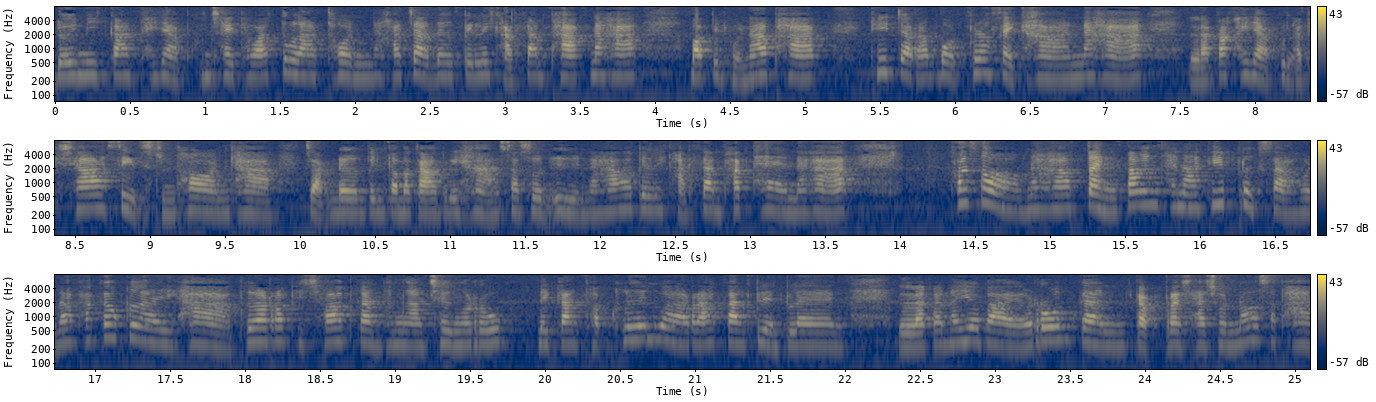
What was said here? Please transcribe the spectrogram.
โดยมีการขยับคุณชัยธวัฒน์ตุลาธนนะคะ จากเดิมเป็นเลขาธิการพักนะคะ มาเป็นหัวหน้าพักที่จะรับบทผู้นำฝ่ายค้านนะคะ แล้วก็ขยับคุณอภิชาติสิริสุนทรค่ะ จากเดิมเป็นกรรมการบริหารสัดส่วนอื่นนะคะมาเป็นเลขาธิการพักแทนนะคะ ข้อ2นะคะแต่งตั้งคณะที่ปรึกษาหัวหน้าพักเก้าไกลค่ะ เพื่อรับผิดชอบการทำงานเชิงรุก ในการขับเคลื่อนวาระการเปลี่ยนแปลง และก็นโยบายร่วมกันกับประชาชนนอกสภา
